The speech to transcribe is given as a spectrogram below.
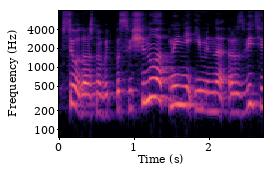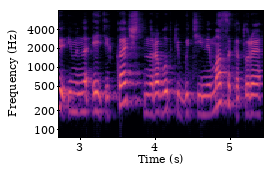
все должно быть посвящено отныне именно развитию именно этих качеств, наработке бытийной массы, которая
